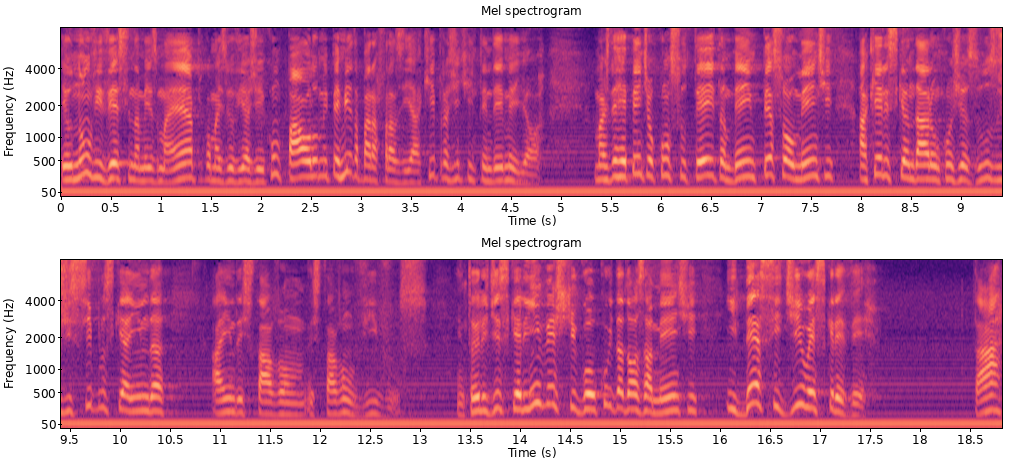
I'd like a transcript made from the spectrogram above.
eu não vivesse na mesma época, mas eu viajei com Paulo. Me permita parafrasear aqui para a gente entender melhor. Mas de repente eu consultei também pessoalmente aqueles que andaram com Jesus, os discípulos que ainda, ainda estavam, estavam vivos. Então ele disse que ele investigou cuidadosamente e decidiu escrever. Tá?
